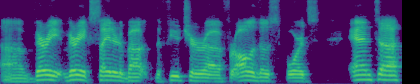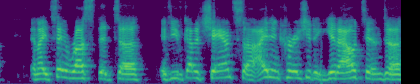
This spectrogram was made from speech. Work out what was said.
Uh, very very excited about the future uh, for all of those sports. And uh, and I'd say Russ that uh, if you've got a chance, uh, I'd encourage you to get out and uh,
